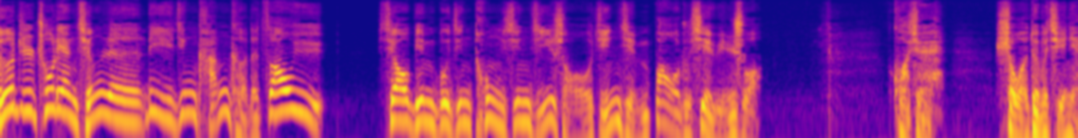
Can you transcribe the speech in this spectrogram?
得知初恋情人历经坎坷的遭遇，肖斌不禁痛心疾首，紧紧抱住谢云说：“过去是我对不起你，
